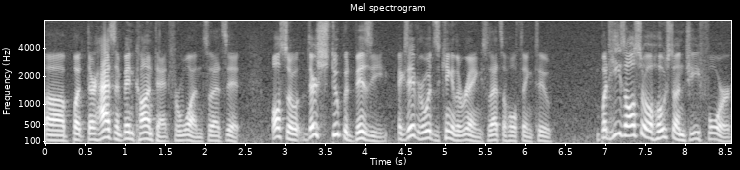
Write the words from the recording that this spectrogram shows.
Uh, but there hasn't been content for one, so that's it. Also, they're stupid busy. Xavier Woods is king of the ring, so that's a whole thing too. But he's also a host on G4,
